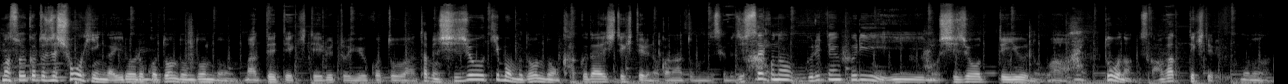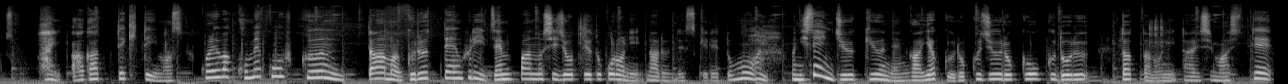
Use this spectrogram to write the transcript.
まあ、そういう形で商品がいろいろどんどんどんどんまあ出てきているということは多分市場規模もどんどん拡大してきてるのかなと思うんですけど実際このグルテンフリーの市場っていうのはどうなんですか？上がってきてるものなんですか？はい。上がってきています。これは米粉を含んだ、まあ、グルテンフリー全般の市場っていうところになるんですけれども、はい、2019年が約66億ドルだったのに対しまして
